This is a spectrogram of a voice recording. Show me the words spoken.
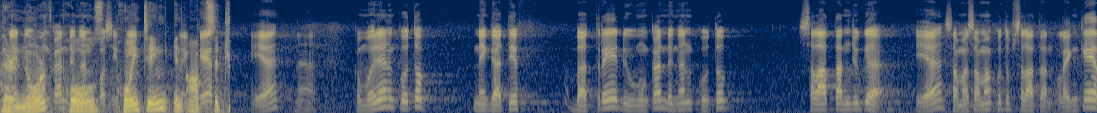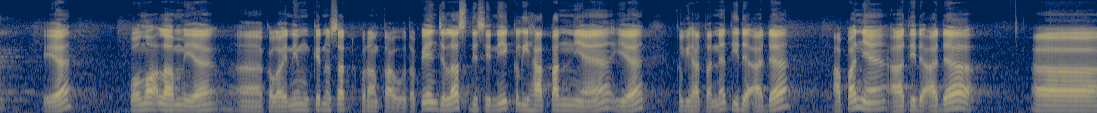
their north poles pointing in opposite directions. ya. Nah, kemudian kutub negatif baterai dihubungkan dengan kutub selatan juga, ya, sama-sama kutub selatan, lengket, ya. Wallahu alam ya. Eh, kalau ini mungkin Ustadz kurang tahu, tapi yang jelas di sini kelihatannya ya, kelihatannya tidak ada apanya? eh, tidak ada eh,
